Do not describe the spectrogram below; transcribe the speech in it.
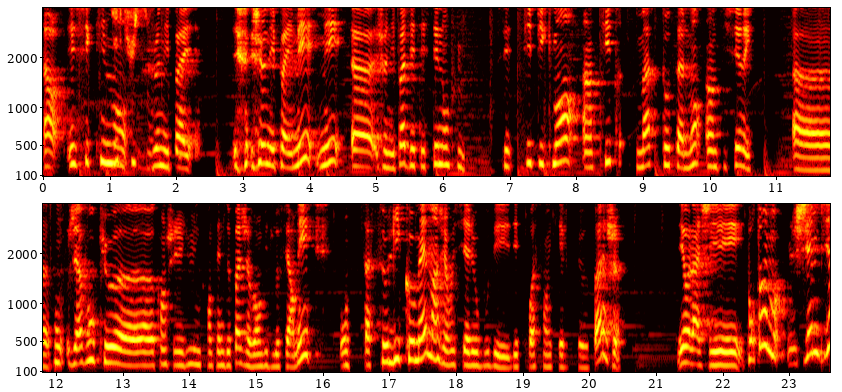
alors, effectivement, je n'ai pas, je n'ai pas aimé, mais euh, je n'ai pas détesté non plus. C'est typiquement un titre qui m'a totalement indifféré. bon, j'avoue que quand j'ai lu une trentaine de pages, j'avais envie de le fermer. Bon, ça se lit quand même. Hein, j'ai réussi à aller au bout des, des 300 et quelques pages. Et voilà, j'ai. Pourtant, j'aime bien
